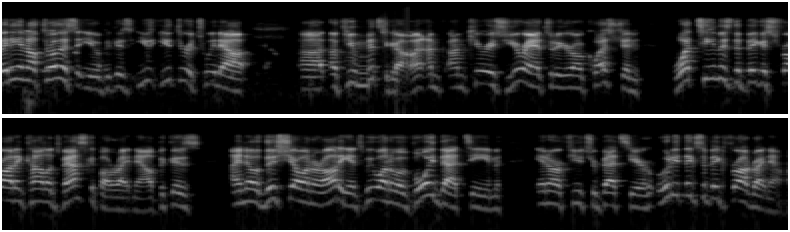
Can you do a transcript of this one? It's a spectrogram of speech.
But Ian, I'll throw this at you because you, you threw a tweet out uh, a few minutes ago. I'm, I'm curious your answer to your own question. What team is the biggest fraud in college basketball right now? Because I know this show and our audience, we want to avoid that team in our future bets here. Who do you think's a big fraud right now?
